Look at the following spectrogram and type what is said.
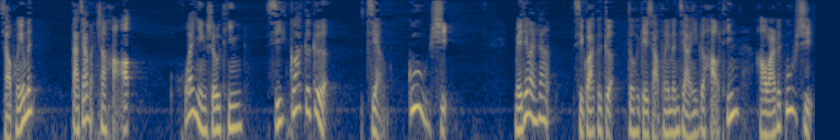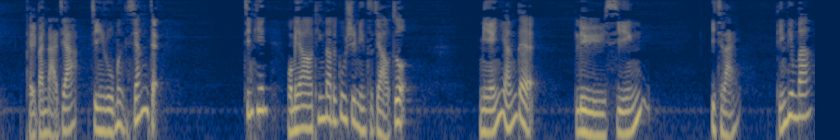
小朋友们，大家晚上好！欢迎收听西瓜哥哥讲故事。每天晚上，西瓜哥哥都会给小朋友们讲一个好听、好玩的故事，陪伴大家进入梦乡的。今天我们要听到的故事名字叫做《绵羊的旅行》，一起来听听吧。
